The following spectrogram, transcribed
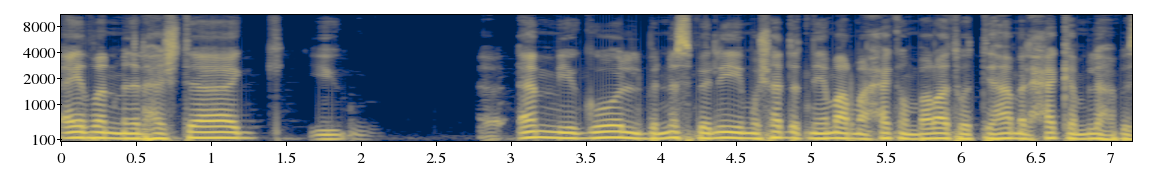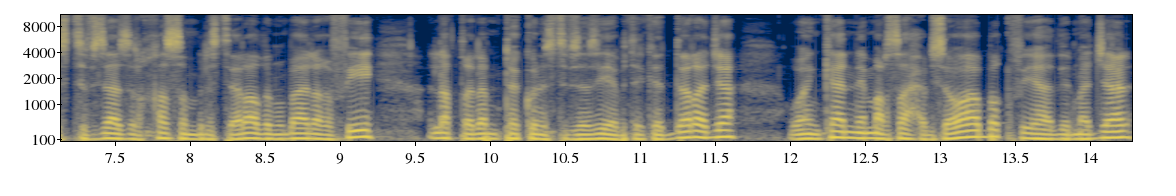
أيضا من الهاشتاج ام يقول بالنسبة لي مشاهده نيمار مع حكم مباراه واتهام الحكم له باستفزاز الخصم بالاستعراض المبالغ فيه اللقطة لم تكن استفزازية بتلك الدرجة وإن كان نيمار صاحب سوابق في هذا المجال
